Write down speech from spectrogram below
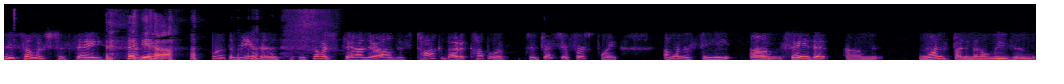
There's so much to say. I mean, yeah. one of the reasons there's so much down there. I'll just talk about a couple of to address your first point. I want to see um, say that um, one fundamental reason,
